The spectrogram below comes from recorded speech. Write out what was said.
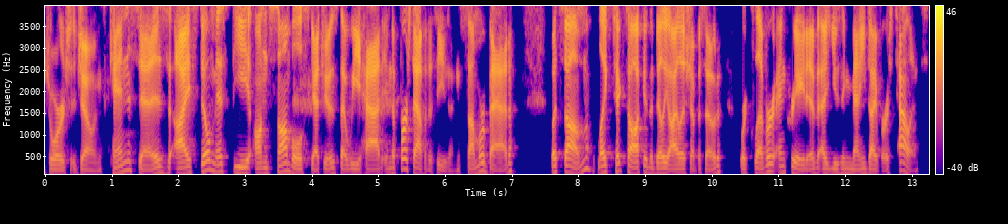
George Jones. Ken says, I still miss the ensemble sketches that we had in the first half of the season. Some were bad, but some, like TikTok in the Billie Eilish episode, were clever and creative at using many diverse talents.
